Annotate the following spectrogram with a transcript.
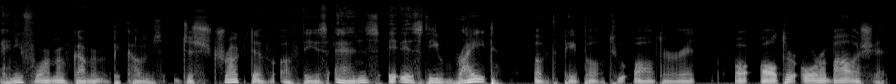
any form of government becomes destructive of these ends, it is the right of the people to alter it, or alter or abolish it,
